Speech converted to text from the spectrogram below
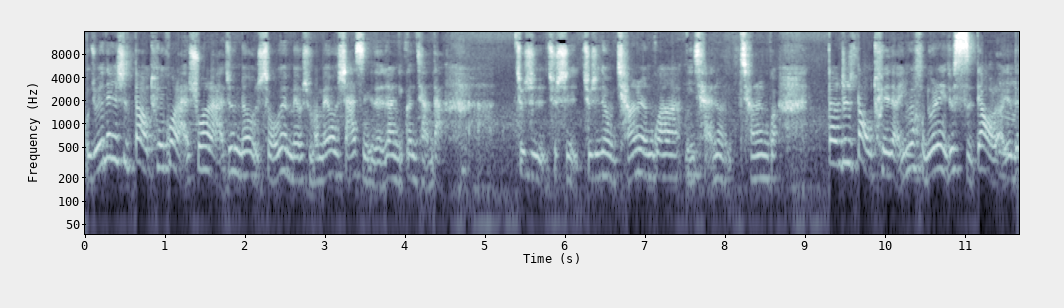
我觉得那个是倒推过来说啦，就没有所谓没有什么没有杀死你的让你更强大，就是就是就是那种强人观啊，尼采那种强人观。当然这是倒推的，因为很多人也就死掉了，有的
